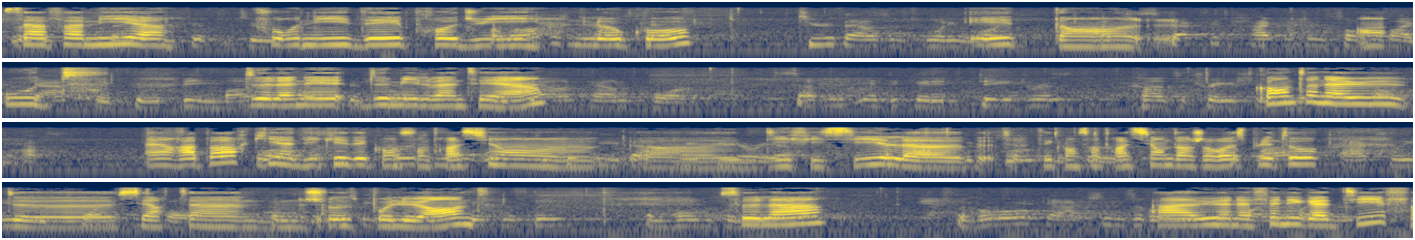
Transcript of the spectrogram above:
Sa famille fournit des produits locaux et dans, en août de l'année 2021, quand on a eu un rapport qui indiquait des concentrations euh, difficiles, euh, des concentrations dangereuses plutôt de certaines choses polluantes, cela a eu un effet négatif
